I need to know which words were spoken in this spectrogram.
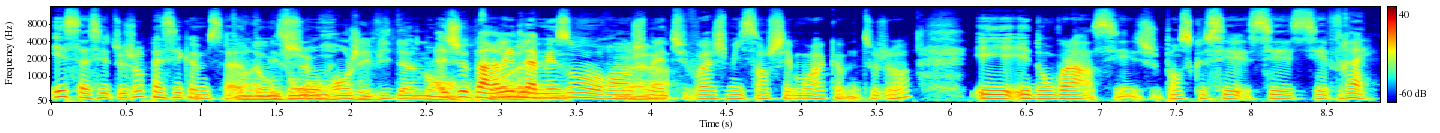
Et ça s'est toujours passé comme ça. Dans la maison orange, évidemment. Je parlais de la maison orange, mais tu vois, je m'y sens chez moi, comme toujours. Et, donc voilà, je pense que c'est vrai.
